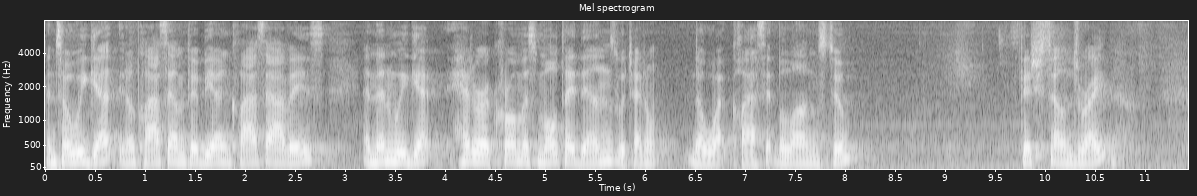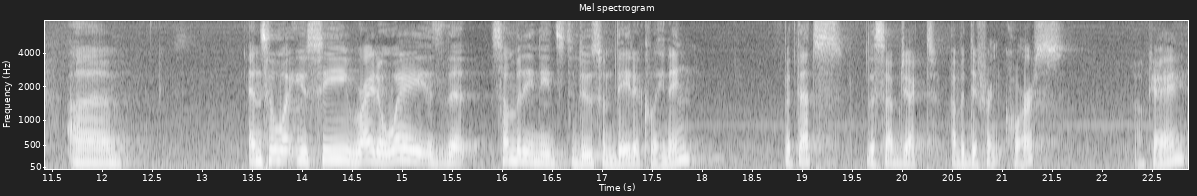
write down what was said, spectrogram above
And so we get, you know, class amphibia and class aves. And then we get heterochromis multidens, which I don't know what class it belongs to. Fish sounds right. Um, and so what you see right away is that somebody needs to do some data cleaning, but that's the subject of a different course, okay?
